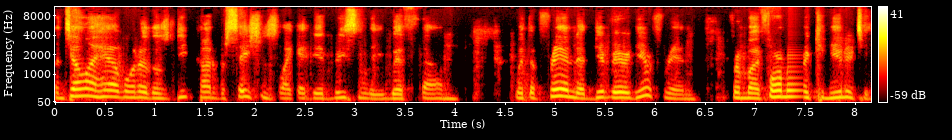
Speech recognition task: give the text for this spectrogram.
until I have one of those deep conversations like I did recently with um, with a friend, a dear, very dear friend from my former community.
